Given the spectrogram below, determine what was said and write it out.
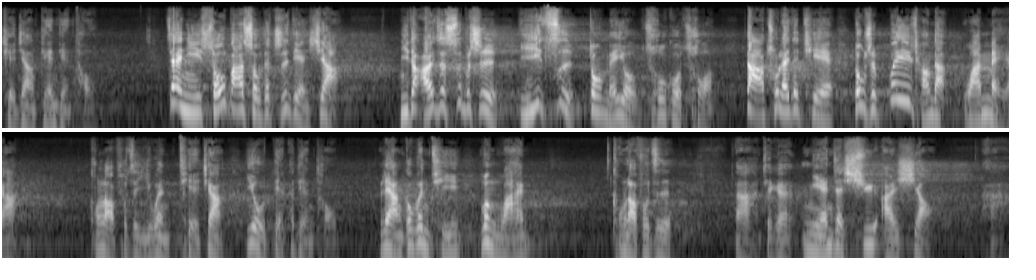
铁匠点点头。在你手把手的指点下，你的儿子是不是一次都没有出过错？打出来的铁都是非常的完美啊！孔老夫子一问，铁匠。又点了点头，两个问题问完，孔老夫子啊，这个捻着虚而笑，啊，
